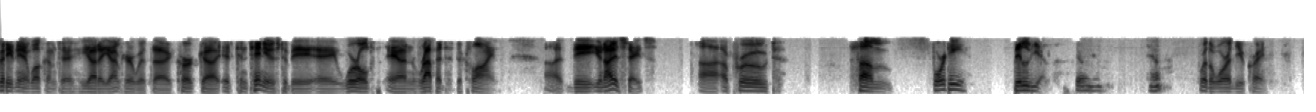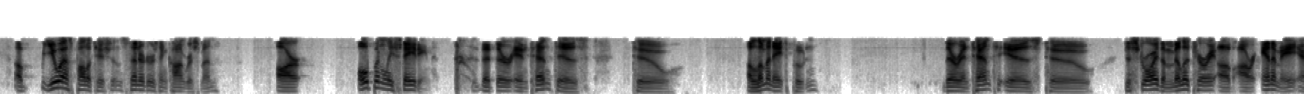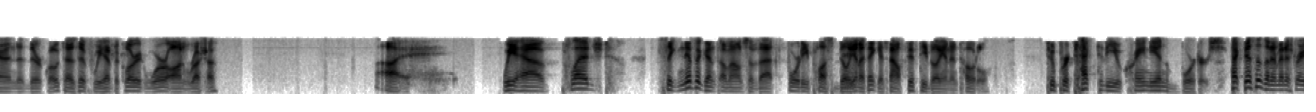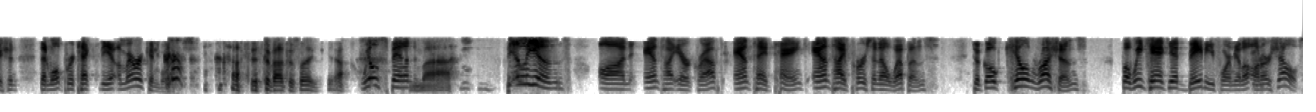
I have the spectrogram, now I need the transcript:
good evening and welcome to Yada Yada. I'm here with uh, Kirk. Uh, it continues to be a world in rapid decline. Uh, the United States uh, approved some 40 billion Billion. Yep. for the war in the Ukraine. Uh, U.S. politicians, senators, and congressmen are openly stating that their intent is to eliminate Putin. Their intent is to destroy the military of our enemy, and their quotes, as if we have declared war on Russia. I we have pledged significant amounts of that 40 plus billion, I think it's now 50 billion in total, to protect the Ukrainian borders. Heck, this is an administration that won't protect the American borders. I was just about to say, yeah. We'll spend My. billions on anti-aircraft, anti-tank, anti-personnel weapons to go kill Russians, but we can't get baby formula on our shelves.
